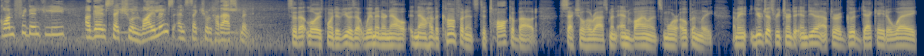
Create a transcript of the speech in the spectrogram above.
confidently against sexual violence and sexual harassment. So that lawyer's point of view is that women are now now have the confidence to talk about sexual harassment and violence more openly. I mean, you've just returned to India after a good decade away.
